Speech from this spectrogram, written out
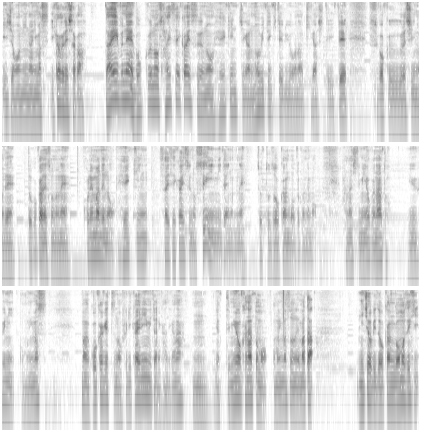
以上になります。いかがでしたか？だいぶね、僕の再生回数の平均値が伸びてきてるような気がしていて、すごく嬉しいので、どこかでそのね、これまでの平均再生回数の推移みたいなのもね、ちょっと増刊号とかでも話してみようかなというふうに思います。まあ5ヶ月の振り返りみたいな感じかな。うん、やってみようかなとも思いますので、また日曜日増刊号もぜひ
